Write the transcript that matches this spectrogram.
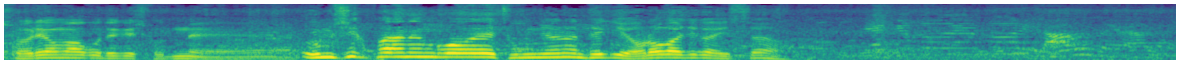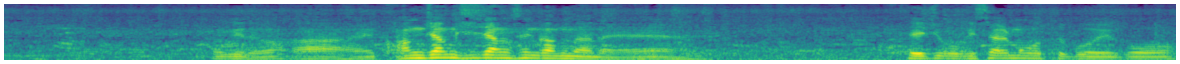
저렴하고 되게 좋네. 음식 파는 거의 종류는 되게 여러 가지가 있어요. 여기도. 아 광장시장 생각나네. 돼지고기 삶은 것도 보이고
